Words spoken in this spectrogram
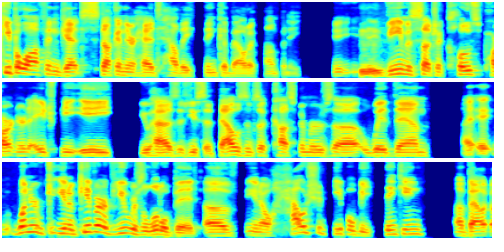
people often get stuck in their heads how they think about a company. Mm-hmm. Veeam is such a close partner to HPE. You has, as you said, thousands of customers uh, with them. I wonder, you know, give our viewers a little bit of, you know, how should people be thinking about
